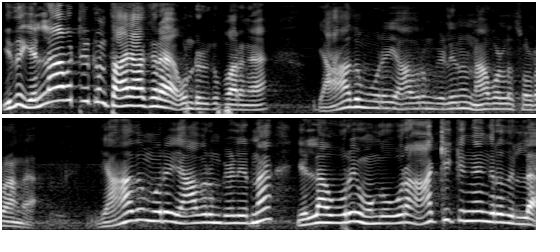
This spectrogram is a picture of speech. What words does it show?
இது எல்லாவற்றிற்கும் தாயாகிற ஒன்று இருக்கு பாருங்கள் யாது முறை யாவரும் கேளிர்னு நாவலில் சொல்கிறாங்க யாது முறை யாவரும் கேளிர்னா எல்லா ஊரையும் உங்கள் ஊரை ஆக்கிக்குங்கிறது இல்லை.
